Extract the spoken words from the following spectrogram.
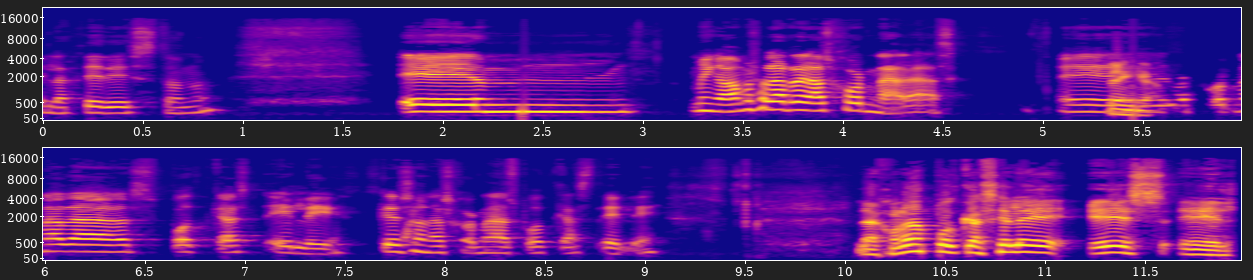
el hacer esto, ¿no? Em, venga, vamos a hablar de las jornadas. Eh, las jornadas Podcast L. ¿Qué son las jornadas Podcast L? La jornada Podcast L es el,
